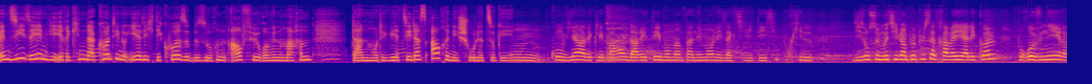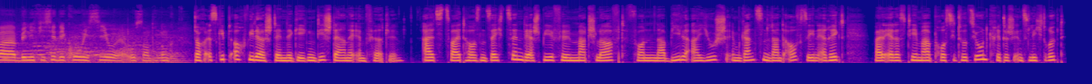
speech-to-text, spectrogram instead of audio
Wenn sie sehen, wie ihre Kinder kontinuierlich die Kurse besuchen, Aufführungen machen, dann motiviert sie das auch in die Schule zu gehen. On convient avec les parents d'arrêter momentanément les activités ici pour qu'ils disons, se motiver un peu plus à travailler à l'école pour revenir euh, bénéficier des cours ici au, au centre. Donc, Doch es gibt auch Widerstände gegen die Sterne im Viertel. Als 2016 der Spielfilm Much Loved von Nabil Ayush im ganzen Land Aufsehen erregt, weil er das Thema Prostitution kritisch ins Licht rückt,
